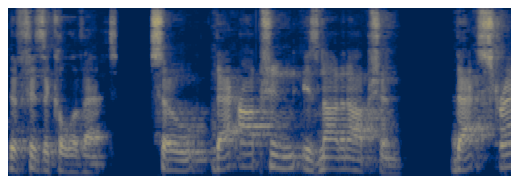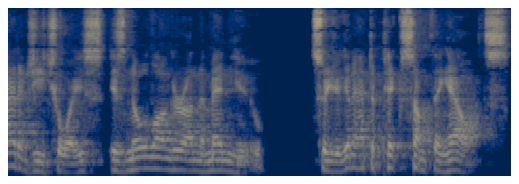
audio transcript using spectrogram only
the physical event. So that option is not an option. That strategy choice is no longer on the menu. So you're going to have to pick something else.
